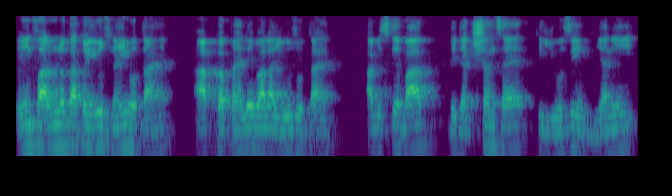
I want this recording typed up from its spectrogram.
तो इन फार्मूलों का तो यूज़ नहीं होता है, आपका पहले वाला यूज़ होता है। अब इसके बाद डिडक्शंस है कि यूजिंग यानी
